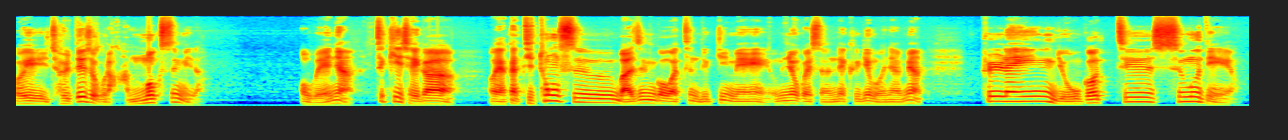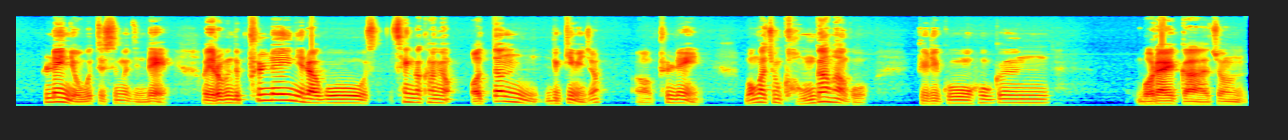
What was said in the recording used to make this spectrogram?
거의 절대적으로 안 먹습니다. 어, 왜냐? 특히 제가 어, 약간 디통스 맞은 것 같은 느낌의 음료가 있었는데 그게 뭐냐면 플레인 요거트 스무디예요. 플레인 요거트 스무디인데 어, 여러분들 플레인이라고 생각하면 어떤 느낌이죠? 어, 플레인 뭔가 좀 건강하고 그리고 혹은 뭐랄까 좀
